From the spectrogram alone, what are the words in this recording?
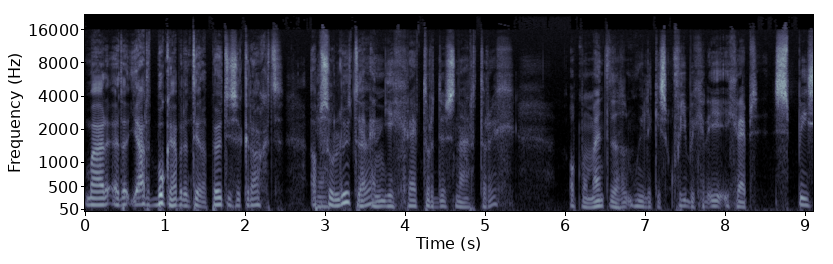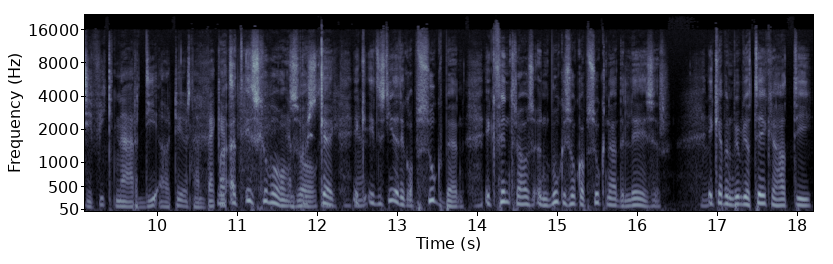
Maar uh, ja, het boeken hebben een therapeutische kracht. Absoluut. hè? en je grijpt er dus naar terug op momenten dat het moeilijk is. Of je, je grijpt specifiek naar die auteurs, naar Beckett. Maar het is gewoon zo. Kijk, ik, het is niet dat ik op zoek ben. Ik vind trouwens, een boek is ook op zoek naar de lezer. Hm. Ik heb een bibliotheek gehad die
